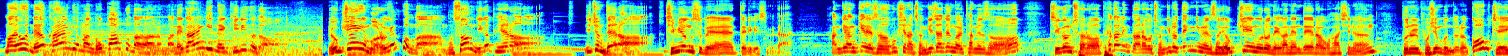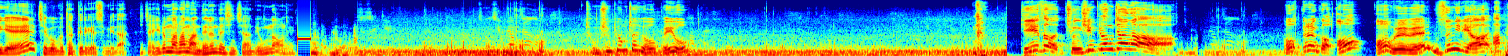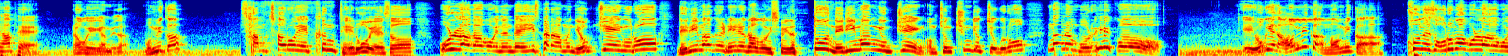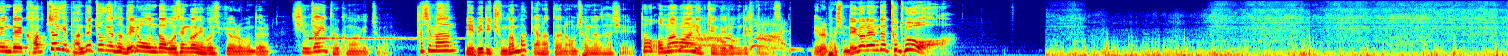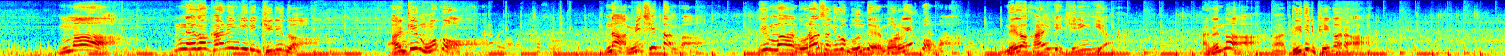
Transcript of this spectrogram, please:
막 여기 내가 가는 길만 너 빠꾸다 나는 막. 내 가는 길 내 길이거든. 역주행이 모르겠구만. 무서움 니가 피해라. 니 좀 대라. 지명수배 때리겠습니다. 한계한길에서 혹시나 전기 자전거를 타면서 지금처럼 페달링도 안 하고 전기로 땡기면서 역주행으로 내가 낸대라고 하시는 분을 보신 분들은 꼭 저에게 제보 부탁드리겠습니다. 진짜 이런 말 하면 안 되는데 진짜 욕 나오네. 정신병자가. 정신병자요? 왜요? 뒤에서 정신병자가 어 이러니까 어? 어 왜 왜? 무슨 일이야? 앞에 앞에 라고 얘기합니다. 뭡니까? 3차로의 큰 대로에서 올라가고 있는데 이 사람은 역주행으로 내리막을 내려가고 있습니다. 또 내리막 역주행 엄청 충격적으로 나는 모르겠고. 이 요게 나옵니까? 안 나옵니까? 코너에서 오르막 올라가고 있는데 갑자기 반대쪽에서 내려온다고 생각해 보십시오 여러분들. 심장이 덜컹하겠죠. 하지만 레벨이 중간밖에 안 왔다는 엄청난 사실. 또 어마어마한 역주행도 여러분들 기다리고 있습니다. 레벨 80 내가 내는데 투투 마 내가 가는 길이 길이다 알게 뭐고. 나안 미치겠다 임마 임마 노란선 이거 뭔데 모르겠고 임마 내가 가는 게 길인 기야 알겠나 아, 너희들이 피해가라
